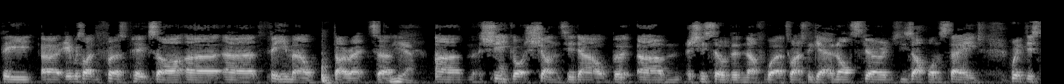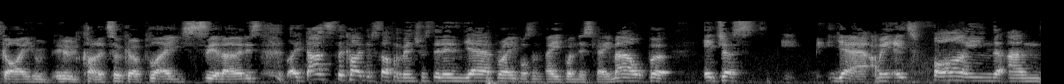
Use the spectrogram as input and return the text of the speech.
the uh, it was like the first Pixar uh, uh, female director. Yeah. Um, she got shunted out, but um, she still did enough work to actually get an Oscar, and she's up on stage with this guy who who kind of took her place. You know, and it's like that's the kind of stuff I'm interested in. Yeah, Brave wasn't made when this came out, but it just. Yeah, I mean it's fine, and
